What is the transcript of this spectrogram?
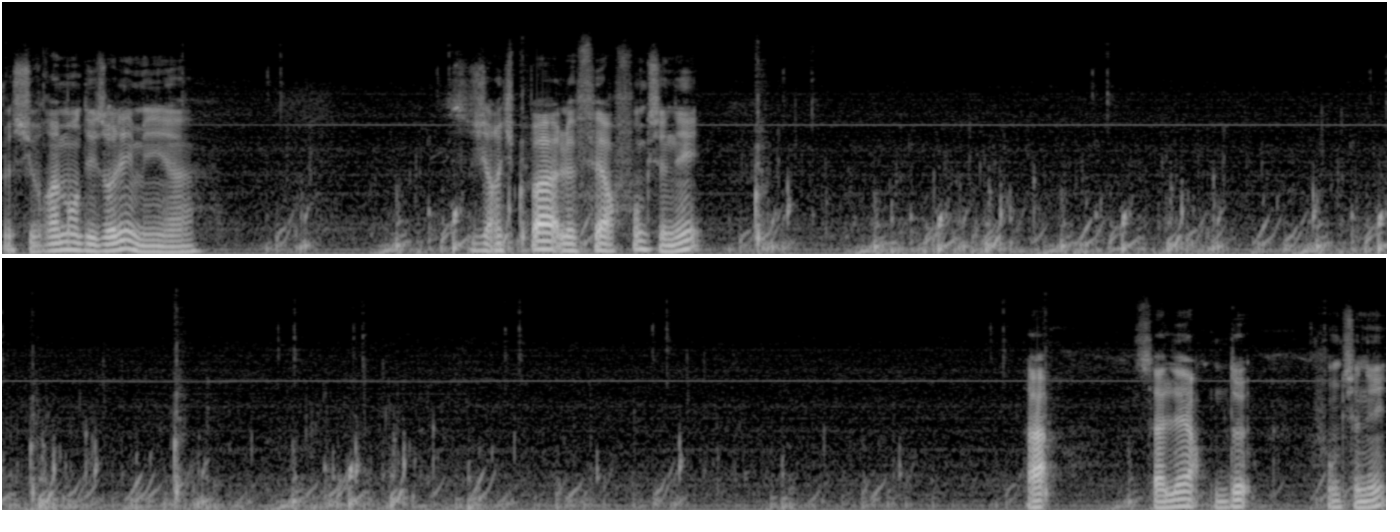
je suis vraiment désolé mais euh, si j'arrive pas à le faire fonctionner. Ah, ça a l'air de fonctionner.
